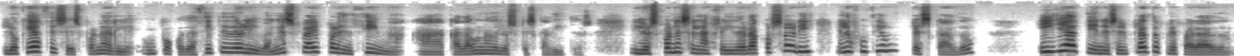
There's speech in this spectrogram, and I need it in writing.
Lo que haces es ponerle un poco de aceite de oliva en spray por encima a cada uno de los pescaditos y los pones en la freidora Cosori en la función pescado y ya tienes el plato preparado.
